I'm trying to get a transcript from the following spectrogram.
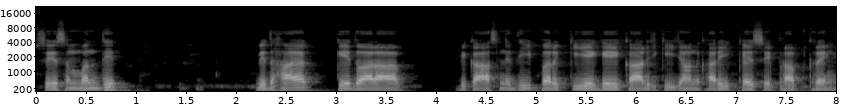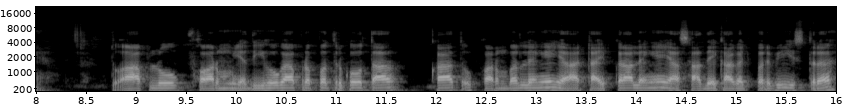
से संबंधित विधायक के द्वारा विकास निधि पर किए गए कार्य की जानकारी कैसे प्राप्त करेंगे? तो आप लोग फॉर्म यदि होगा प्रपत्र को का तो फॉर्म भर लेंगे या टाइप करा लेंगे या सादे कागज़ पर भी इस तरह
